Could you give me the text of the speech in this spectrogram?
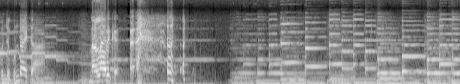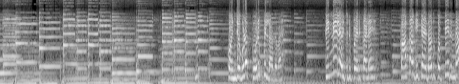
கொஞ்சம் குண்டாயிட்டா? நல்லா இருக்கு. கொஞ்சம் கூட பொறுப்பு இல்லாதவ திண்ணையில வச்சுட்டு போயிருக்காளே. காக்கா கிக்கா ஏதாவது கொத்தி இருந்தா?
